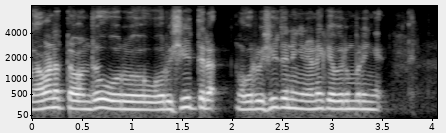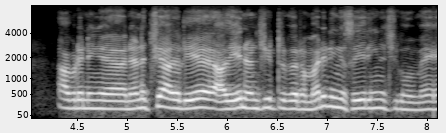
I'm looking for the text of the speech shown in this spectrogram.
கவனத்தை வந்து ஒரு ஒரு விஷயத்தில் ஒரு விஷயத்தை நீங்கள் நினைக்க விரும்புகிறீங்க அப்படி நீங்கள் நினச்சி அதுலேயே அதையே நினச்சிக்கிட்டு இருக்கிற மாதிரி நீங்கள் செய்கிறீங்கன்னு வச்சுக்கோமே.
